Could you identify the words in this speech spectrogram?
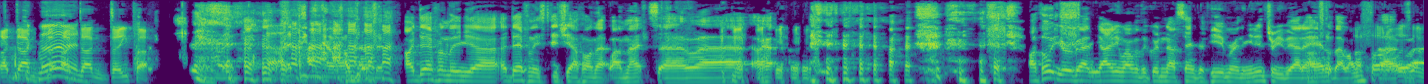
I, dug, I, dug, deeper. I definitely, uh, I definitely stitch you up on that one, mate. So uh, I, I, thought you were about the only one with a good enough sense of humour in the industry to be able to handle that one. I thought so, it was a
